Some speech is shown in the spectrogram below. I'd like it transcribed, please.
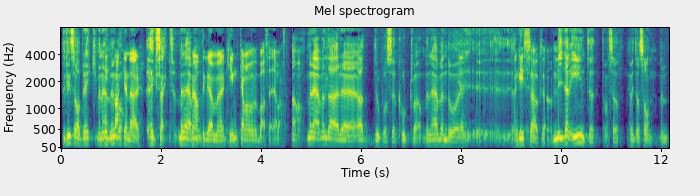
Det finns avbräck. Men även, Mittbacken där. Exakt. Men även, alltid glömmer Kim kan man väl bara säga va? ja, men även där, jag drog på sig kort va. Men även då, eh, Angissa också. Milan är inte, alltså, jag vet inte vad sån, men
